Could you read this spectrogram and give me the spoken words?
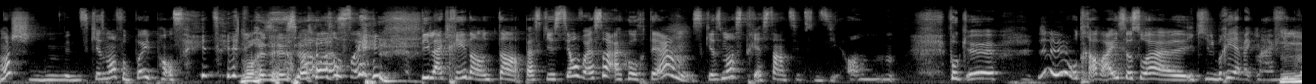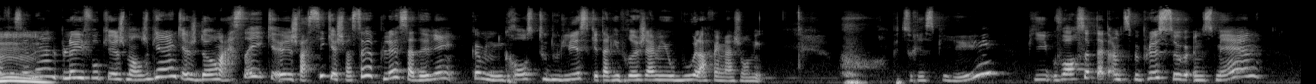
moi, je me dis quasiment, faut pas y penser, tu sais. Ouais, c'est ça. avancer. Puis la créer dans le temps. Parce que si on voit ça à court terme c'est quasiment stressant tu te dis oh faut que euh, au travail ce soit euh, équilibré avec ma vie Mhm. professionnelle. Puis là il faut que je mange bien que je dorme assez que je fasse ci que je fasse ça. Puis là ça devient comme une grosse to-do list que t'arriveras jamais au bout à la fin de la journée. Ouh, peux-tu respirer? Puis voir ça peut-être un petit peu plus sur une semaine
